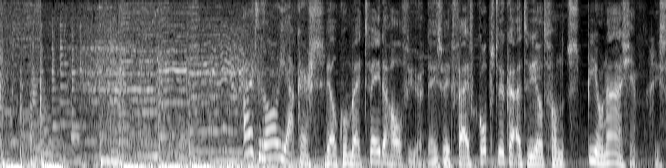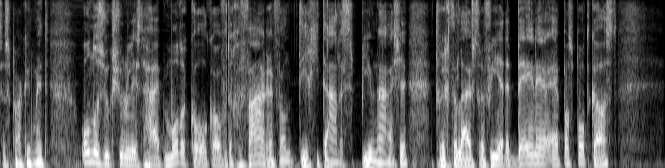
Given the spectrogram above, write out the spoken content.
Art Rooijakkers. Welkom bij Tweede Half Uur. Deze week vijf kopstukken uit de wereld van spionage. Gisteren sprak ik met onderzoeksjournalist Huip Modderkolk... over de gevaren van digitale spionage. Terug te luisteren via de BNR-app als podcast...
